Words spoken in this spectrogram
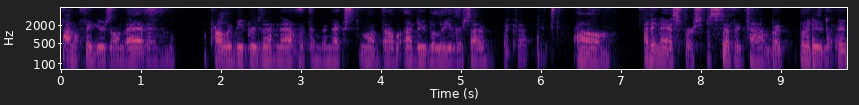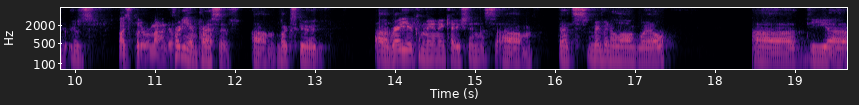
final figures on that and probably be presenting that within the next month, I, I do believe or so. Okay, Um, I didn't ask for a specific time, but, but it, it was I'll just put a reminder. pretty impressive. Um, looks good. Uh, radio communications, um, that's moving along well. Uh, the, uh,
